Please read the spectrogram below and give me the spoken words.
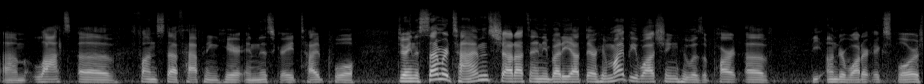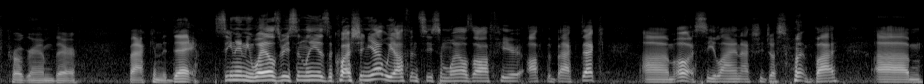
um, lots of fun stuff happening here in this Great Tide Pool during the summer times. Shout out to anybody out there who might be watching who was a part of the Underwater Explorers program there back in the day. Seen any whales recently is the question. Yeah, we often see some whales off here, off the back deck. Um, oh, a sea lion actually just went by. Um,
